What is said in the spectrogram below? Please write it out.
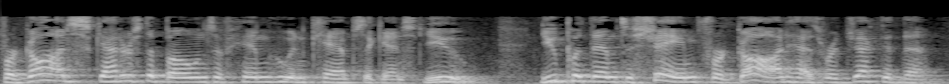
For God scatters the bones of him who encamps against you. You put them to shame, for God has rejected them.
